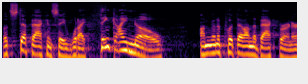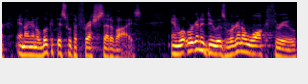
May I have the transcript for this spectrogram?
Let's step back and say, what I think I know I'm going to put that on the back burner and I'm going to look at this with a fresh set of eyes. And what we're going to do is we're going to walk through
